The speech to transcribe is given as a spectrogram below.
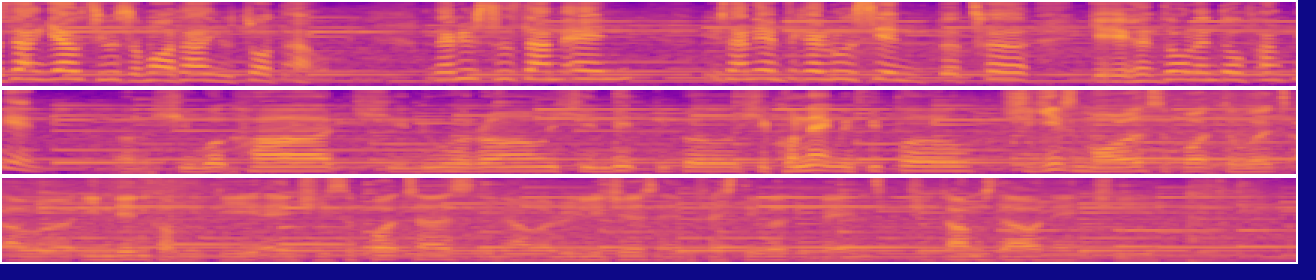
好像要求什么他有做到。那六十三 N，六三 M 这个路线的车给很多人都方便。Uh, she work hard, she do her round, she meet people, she connect with people. She gives moral support towards our Indian community and she supports us in our religious and festival events. She comes down and she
